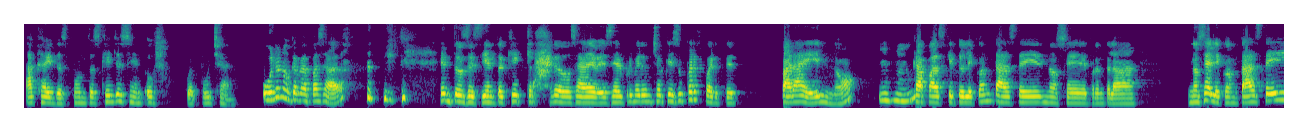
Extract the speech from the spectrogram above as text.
Acá hay dos puntos que yo siento, uff, pucha. Uno nunca me ha pasado. Entonces siento que, claro, o sea, debe ser primero un choque súper fuerte para él, ¿no? Capaz que tú le contaste, no sé, de pronto la... No sé, le contaste y,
